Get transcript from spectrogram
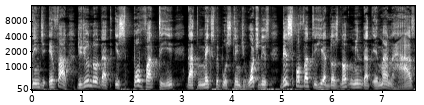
stingy. In fact, did you know that it's poverty that makes people stingy? Watch this. This poverty here does not mean that a man has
